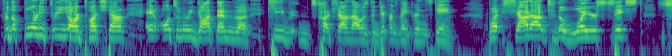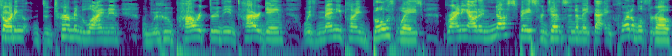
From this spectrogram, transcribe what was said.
for the 43 yard touchdown and ultimately got them the key touchdown that was the difference maker in this game. But shout out to the Warriors' sixth starting determined lineman who powered through the entire game with many playing both ways, grinding out enough space for Jensen to make that incredible throw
